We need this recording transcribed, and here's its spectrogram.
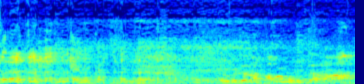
그러면 진- 진짜 밀착 주던데 얼굴 전화 밥을 먹는다.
